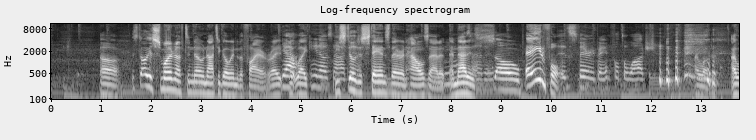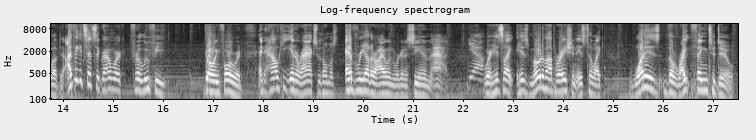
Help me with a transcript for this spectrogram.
Uh, This dog is smart enough to know not to go into the fire, right? Yeah, But like he knows not he still to. just stands there and howls at it, He and that is howls at it. so painful. It's very painful to watch. I loved it. I loved it. I think it sets the groundwork for Luffy going forward and how he interacts with almost every other island we're gonna see him at. Yeah. Where his like his mode of operation is to like what is the right thing to do?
